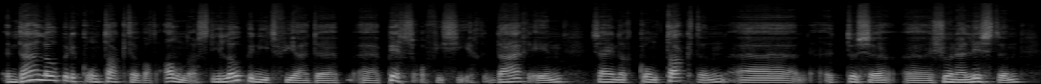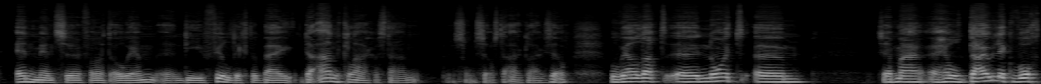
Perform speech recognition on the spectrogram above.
En daar lopen de contacten wat anders. Die lopen niet via de uh, persofficier. Daarin zijn er contacten uh, tussen journalisten en mensen van het OM die veel dichter bij de aanklager staan. Soms zelfs de aanklager zelf. Hoewel dat nooit ehm, zeg maar, heel duidelijk wordt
